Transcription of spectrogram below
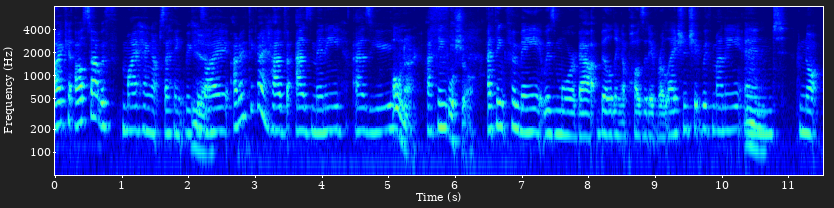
I can, I'll start with my hang-ups I think because Yeah. I I don't think I have as many as you. Oh no. I think for sure. I think for me it was more about building a positive relationship with money Mm. and not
